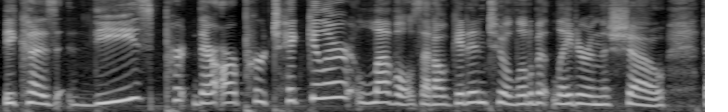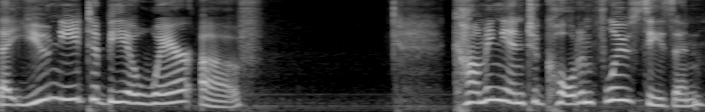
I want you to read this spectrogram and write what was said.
because these per- there are particular levels that I'll get into a little bit later in the show that you need to be aware of coming into cold and flu season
